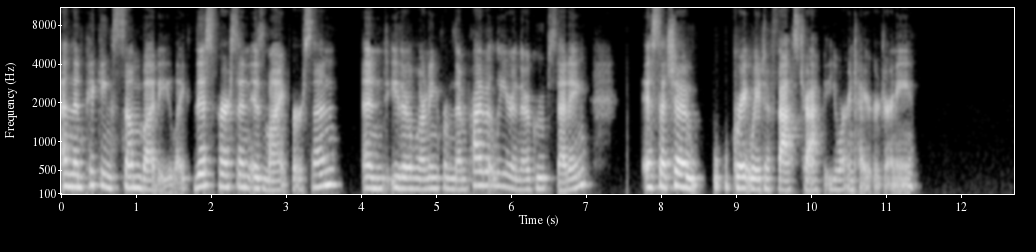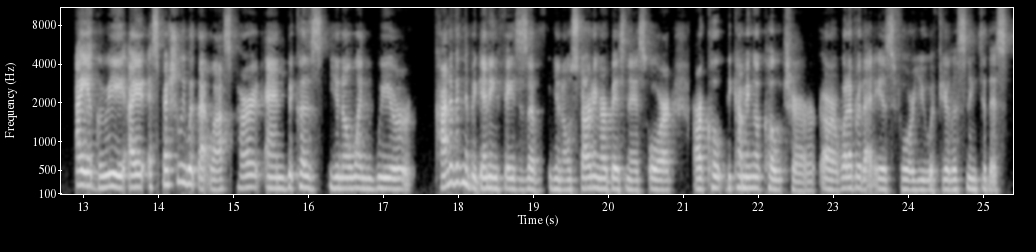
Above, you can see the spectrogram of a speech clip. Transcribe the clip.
and then picking somebody like this person is my person and either learning from them privately or in their group setting is such a great way to fast track your entire journey. I agree. I especially with that last part and because you know when we're kind of in the beginning phases of you know starting our business or our co- becoming a coach or, or whatever that is for you if you're listening to this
